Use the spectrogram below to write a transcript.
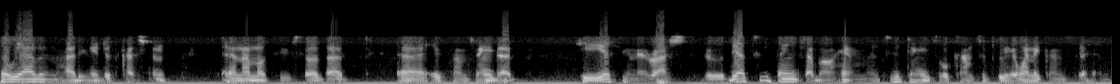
So we haven't had any discussion, and I'm not too sure that uh, it's something that he is in a rush to do. There are two things about him, and two things will come to play when it comes to him.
